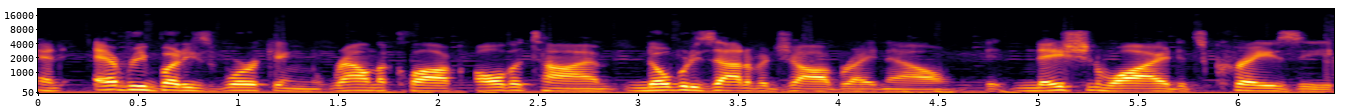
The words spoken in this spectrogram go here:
And everybody's working round the clock all the time. Nobody's out of a job right now. It, nationwide, it's crazy.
